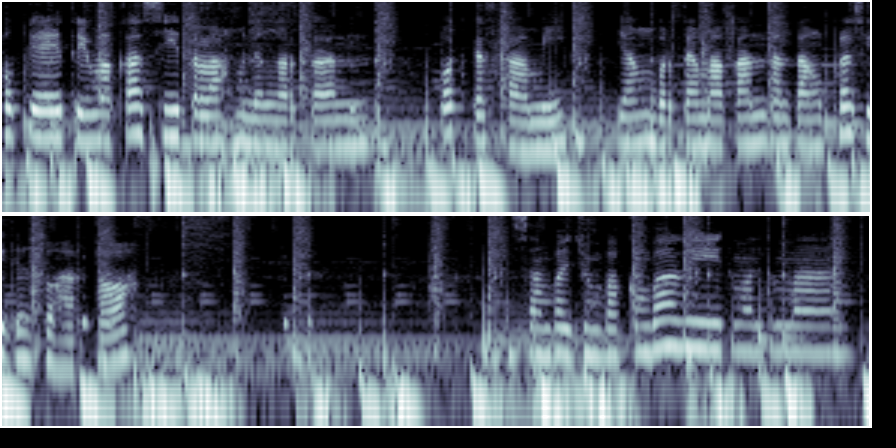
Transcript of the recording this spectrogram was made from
Oke, terima kasih telah mendengarkan podcast kami yang bertemakan tentang Presiden Soeharto. Sampai jumpa kembali, teman-teman.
